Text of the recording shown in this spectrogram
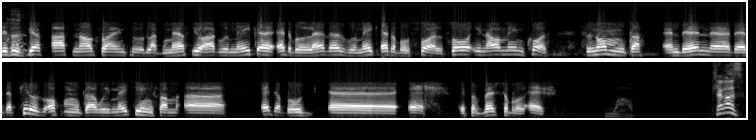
This is just us now trying to like mess you out. We make uh, edible leathers, we make edible soil. So in our main course, sinomka, and then uh, the the peels of mka, we're making some uh, edible uh, ash. It's a vegetable ash. Wow. Hlekazi,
